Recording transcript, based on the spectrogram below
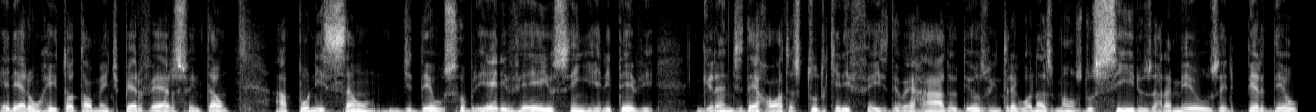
Ele era um rei totalmente perverso, então a punição de Deus sobre ele veio, sim, ele teve grandes derrotas, tudo que ele fez deu errado, Deus o entregou nas mãos dos sírios, arameus, ele perdeu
